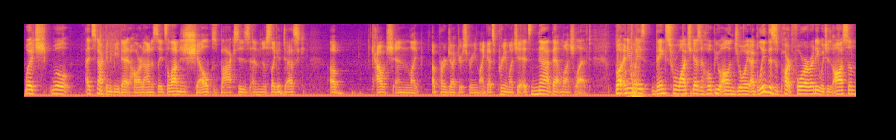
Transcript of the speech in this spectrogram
which will it's not going to be that hard. Honestly, it's a lot of just shelves, boxes, and just like a desk, a couch and like a projector screen. Like that's pretty much it. It's not that much left. But anyways, thanks for watching, guys. I hope you all enjoyed. I believe this is part four already, which is awesome.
